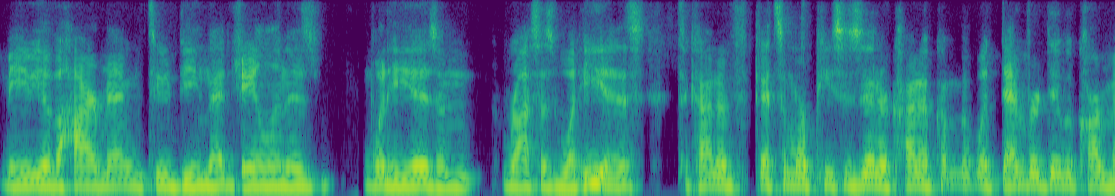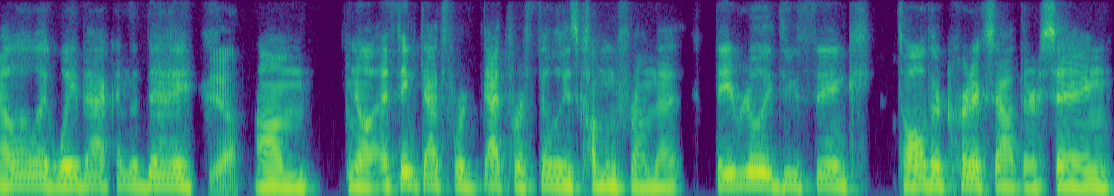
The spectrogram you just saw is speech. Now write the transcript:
maybe of a higher magnitude, being that Jaylen is what he is and Russ is what he is to kind of get some more pieces in or kind of what Denver did with Carmelo like way back in the day. Yeah. Um, you know, I think that's where that's where Philly is coming from. That they really do think to all their critics out there saying you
